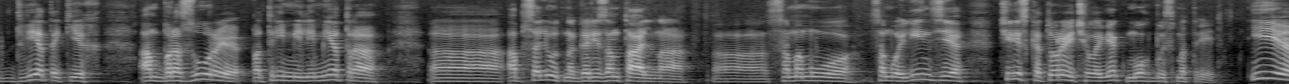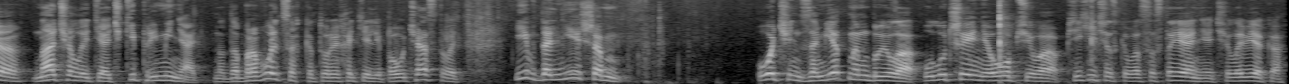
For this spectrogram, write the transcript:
две таких амбразуры по 3 миллиметра э, абсолютно горизонтально э, самому, самой линзе, через которые человек мог бы смотреть. И начал эти очки применять на добровольцах, которые хотели поучаствовать. И в дальнейшем очень заметным было улучшение общего психического состояния человека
